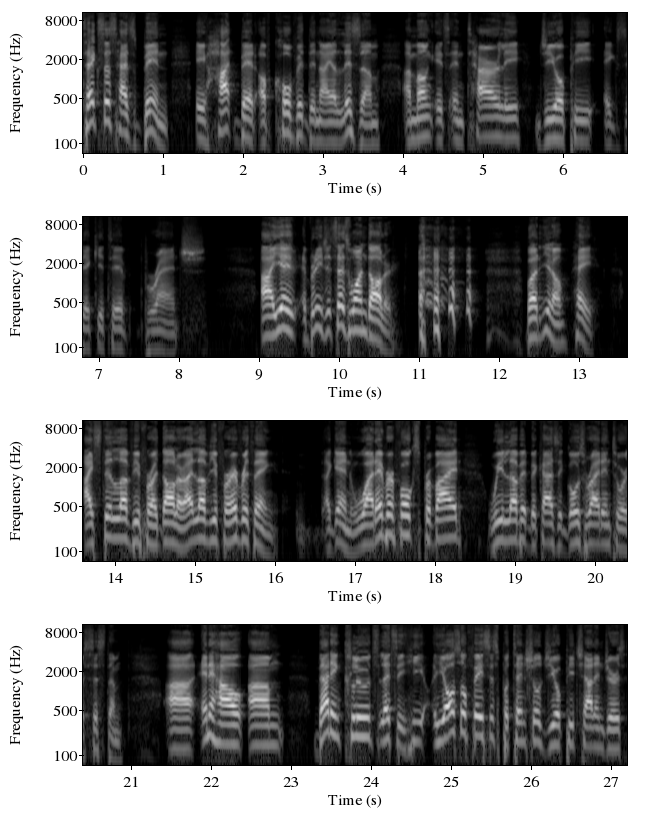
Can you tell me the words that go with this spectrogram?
Texas has been a hotbed of COVID denialism among its entirely GOP executive branch. Ah, uh, yeah, Bridge, it says one dollar. but you know, hey, I still love you for a dollar. I love you for everything. Again, whatever folks provide, we love it because it goes right into our system. Uh, anyhow, um, that includes, let's see, he, he also faces potential GOP challengers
